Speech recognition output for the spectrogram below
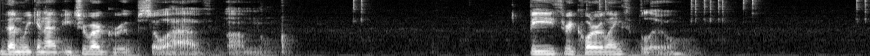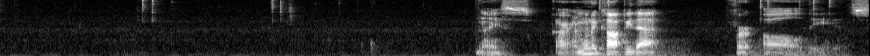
then we can have each of our groups. So we'll have um, B three quarter length blue, Nice. All right, I'm going to copy that for all these.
